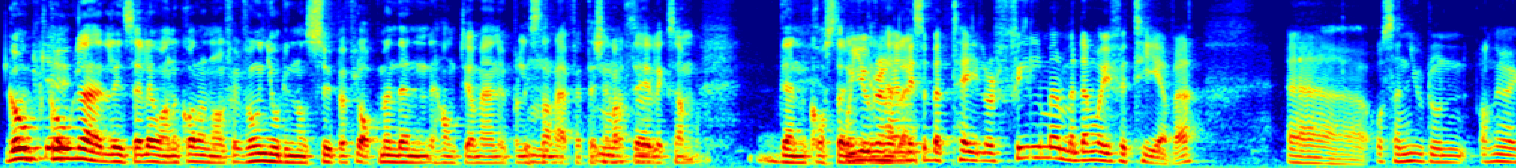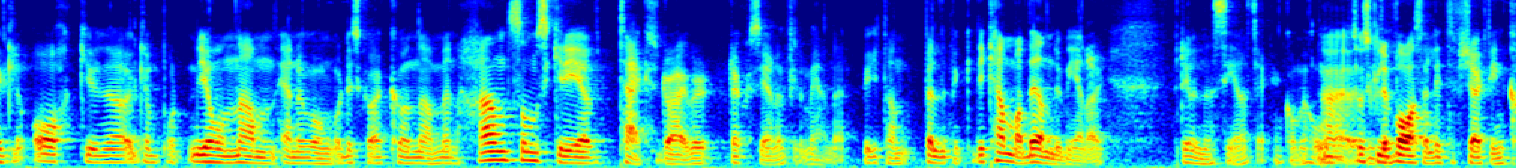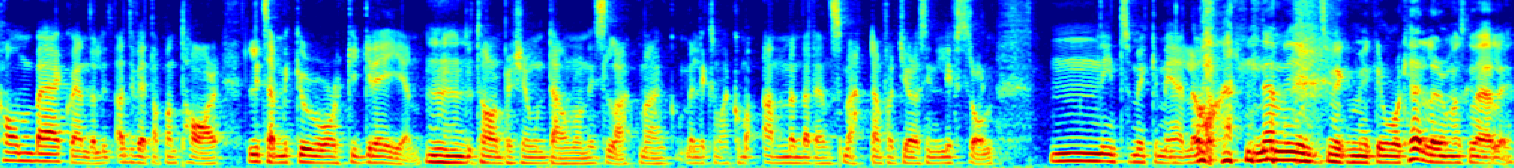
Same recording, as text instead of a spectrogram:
Go, Okej. Googla Lindsay Lohan och kolla någon, för hon gjorde någon superflopp, men den har inte jag med nu på listan Mm. här, för att jag känner att det är liksom, den kostar Hon gjorde den här. Elizabeth Taylor-filmen, men den var ju för TV. Eh, och sen gjorde hon, åh nu har jag glömt, åh gud, nu har jag glömt bort, jag har namn än en gång och det ska jag kunna. Men han som skrev Taxi Driver regisserade en film med henne. Vilket han väldigt mycket, det kan vara den du menar. För det är väl den senaste jag kan komma ihåg. Jag vet så skulle vara så här, lite försök till en comeback och ändå lite, att du vet att man tar lite såhär Mickey Rourke-grejen. Mm. Du tar en person down on his luck, men, han, men liksom, han kommer använda den smärtan för att göra sin livsroll. Mm, inte så mycket med Lohan. Nej, men inte så mycket Mickey Rourke heller om jag ska vara ärlig.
